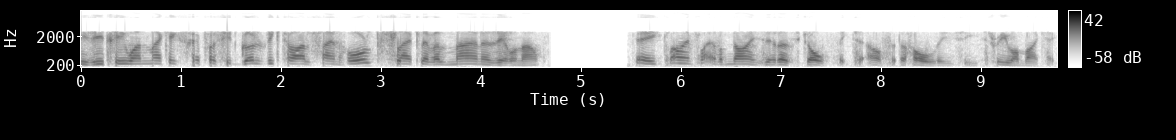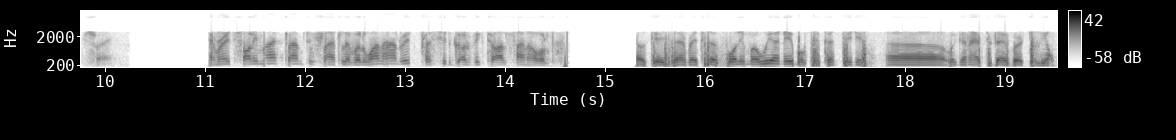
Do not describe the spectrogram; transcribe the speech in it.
Easy 31 Mike X-ray, proceed Golf Victor Alpha and hold, flight level 90 now. Okay, climb flight level 90, that's Golf Victor Alpha to hold, easy 3-1 Mike X-ray. Emirates for Lima, climb to flight level 100, proceed Golf Victor Alpha and hold. Okay, so Emirates uh, for Lima, we are unable to continue. Uh, we're going to have to divert to Lyon.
